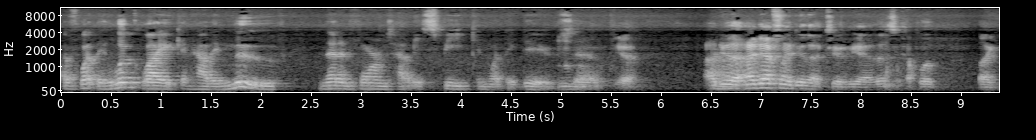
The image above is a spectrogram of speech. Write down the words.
of what they look like and how they move, and that informs how they speak and what they do. Mm-hmm. So yeah, I do that. I definitely do that too. Yeah, there's a couple of like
